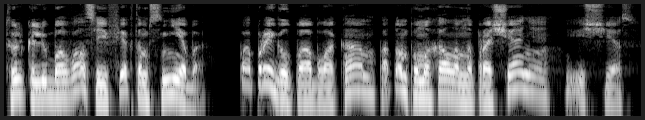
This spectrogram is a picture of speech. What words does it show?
только любовался эффектом с неба. Попрыгал по облакам, потом помахал нам на прощание и исчез.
